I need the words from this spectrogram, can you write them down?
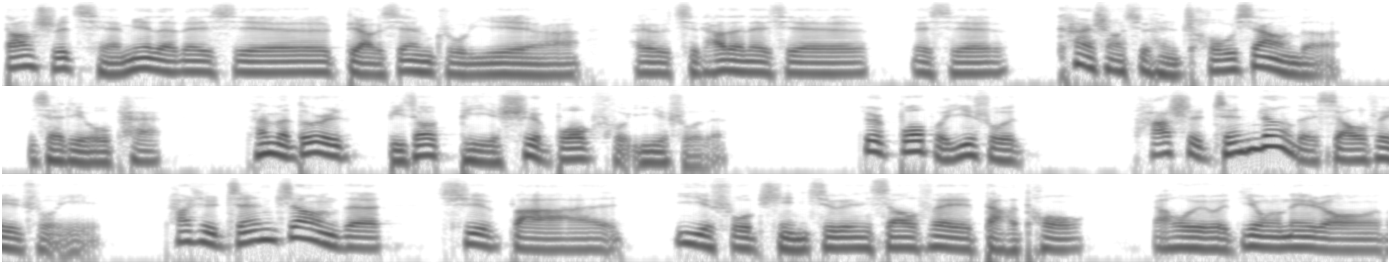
当时前面的那些表现主义啊，还有其他的那些那些看上去很抽象的一些流派，他们都是比较鄙视波普艺术的。就是波普艺术，它是真正的消费主义，它是真正的去把艺术品去跟消费打通，然后有用那种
